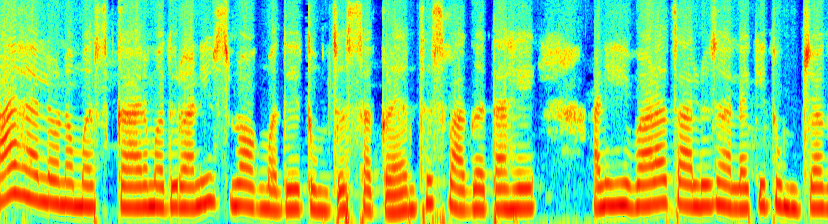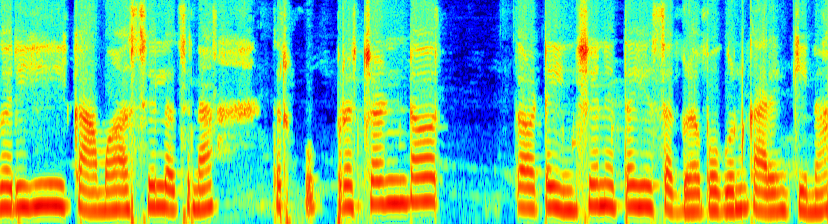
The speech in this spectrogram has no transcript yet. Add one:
हाय हॅलो नमस्कार. मधुराणी ब्लॉगमध्ये तुमचं सगळ्यांचं स्वागत आहे. आणि हिवाळा चालू झाला की तुमच्या घरीही ही कामं असेलच ना? तर खूप प्रचंड टेन्शन येतं हे सगळं बघून. कारण की ना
